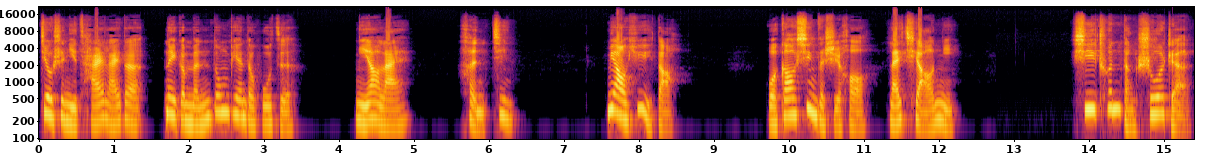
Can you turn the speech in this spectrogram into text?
就是你才来的那个门东边的屋子。你要来，很近。”妙玉道：“我高兴的时候来瞧你。”惜春等说着，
